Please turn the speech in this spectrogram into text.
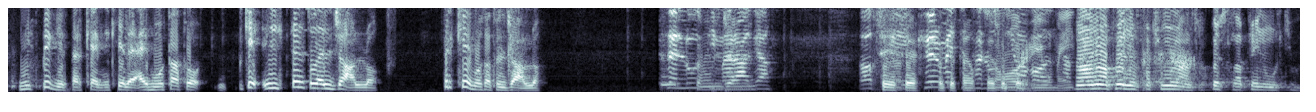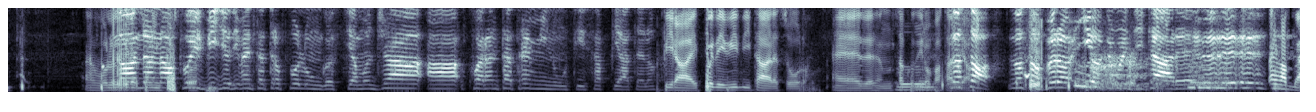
ecco Mi spieghi il perché, Michele, hai votato... Perché il senso del giallo. Perché hai votato il giallo? Questa è l'ultima, raga. Ok, Sì, sì, Kermit perché per sono l'ultima volta. No, no, poi ne facciamo un altro. Questo è la penultima. Eh, No, no, no, poi il video diventa troppo lungo. Stiamo già a 43 minuti, sappiatelo. Capirai, poi devi editare solo. Ed è un sacco di roba Lo tagliata. so, lo so, però io devo editare. Eh, Eh, vabbè, eh,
